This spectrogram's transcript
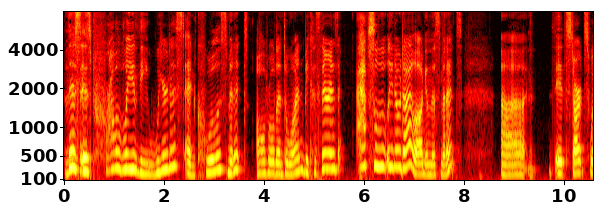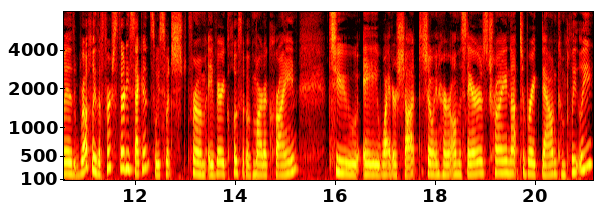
This is probably the weirdest and coolest minute all rolled into one because there is absolutely no dialogue in this minute. Uh, it starts with roughly the first 30 seconds. We switched from a very close up of Marta crying to a wider shot showing her on the stairs, trying not to break down completely,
